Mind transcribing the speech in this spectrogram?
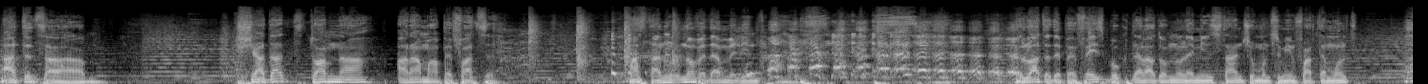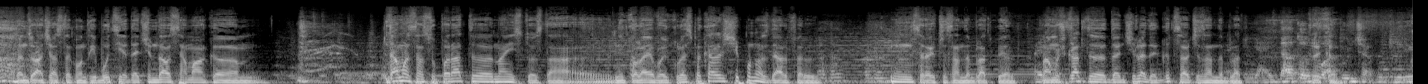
Atât s-a... Și-a dat toamna arama pe față. Asta nu, nu o vedeam venind. Luată de pe Facebook, de la domnul Emil Stanciu, mulțumim foarte mult pentru această contribuție. Deci îmi dau seama că da, mă, s-a supărat uh, naistul ăsta, uh, Nicolae Voiculescu, pe care îl și cunosc de altfel. Nu înțeleg ce s-a întâmplat cu el. L-a mușcat uh, dăncile de gât sau ce s-a întâmplat? I-ai dat-o Cred tu că- atunci cu Chiriu.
